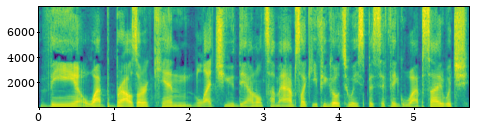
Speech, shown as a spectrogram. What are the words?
the web browser can let you download some apps. Like if you go to a specific website, which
